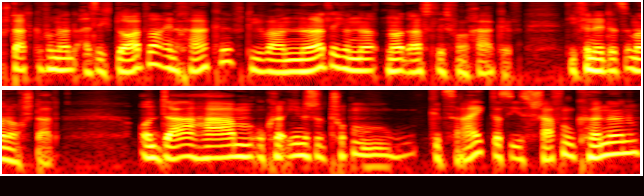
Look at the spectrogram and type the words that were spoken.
stattgefunden hat, als ich dort war in Kharkiv. Die war nördlich und nordöstlich von Kharkiv. Die findet jetzt immer noch statt. Und da haben ukrainische Truppen gezeigt, dass sie es schaffen können,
